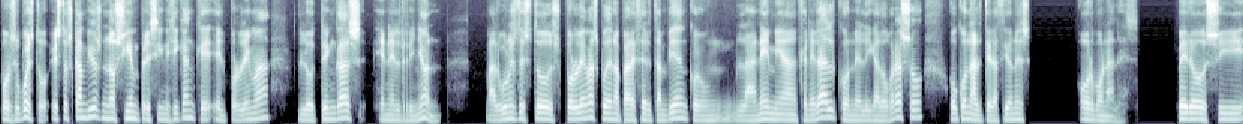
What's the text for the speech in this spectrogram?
Por supuesto, estos cambios no siempre significan que el problema lo tengas en el riñón. Algunos de estos problemas pueden aparecer también con la anemia en general, con el hígado graso o con alteraciones hormonales. Pero si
